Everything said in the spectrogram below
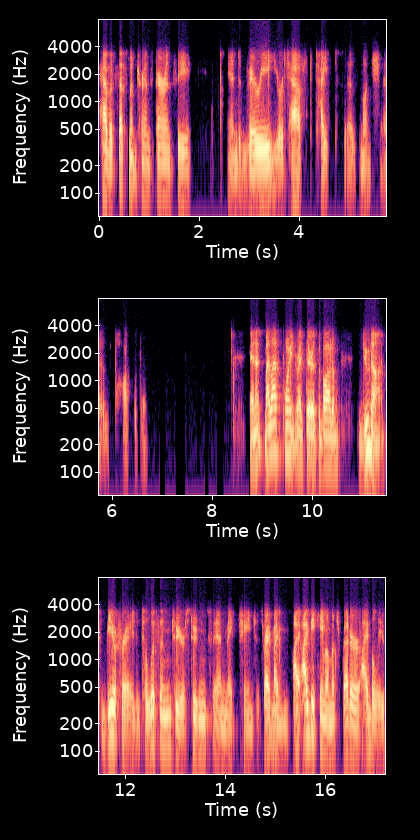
have assessment transparency, and vary your task types as much as possible. And my last point right there at the bottom, do not be afraid to listen to your students and make changes, right? My, I, I became a much better, I believe,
